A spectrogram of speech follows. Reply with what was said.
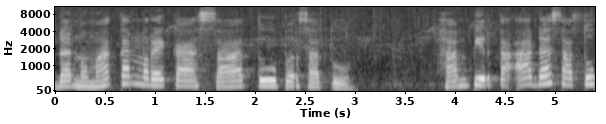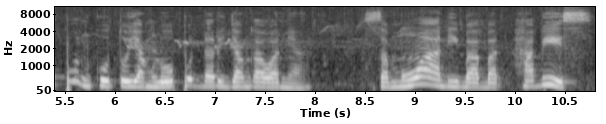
dan memakan mereka satu persatu. Hampir tak ada satupun kutu yang luput dari jangkauannya. Semua dibabat habis.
